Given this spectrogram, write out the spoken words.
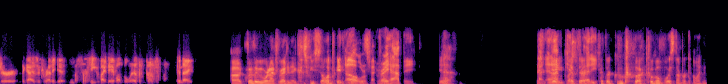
sure the guys are dreading it, seeing my name on the list. Good night. Uh, clearly, we were not dreading it because we celebrated. Oh, we're wins. very happy. Yeah. And I have a question kept for their, Eddie. Kept their Google, our Google voice number going.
